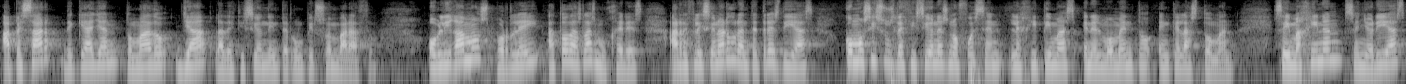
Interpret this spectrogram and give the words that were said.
a pesar de que hayan tomado ya la decisión de interrumpir su embarazo. Obligamos, por ley, a todas las mujeres a reflexionar durante tres días como si sus decisiones no fuesen legítimas en el momento en que las toman. ¿Se imaginan, señorías,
